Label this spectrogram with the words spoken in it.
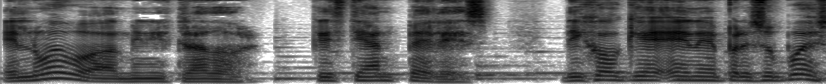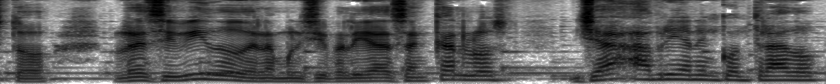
el nuevo administrador, Cristian Pérez, dijo que en el presupuesto recibido de la Municipalidad de San Carlos ya habrían encontrado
